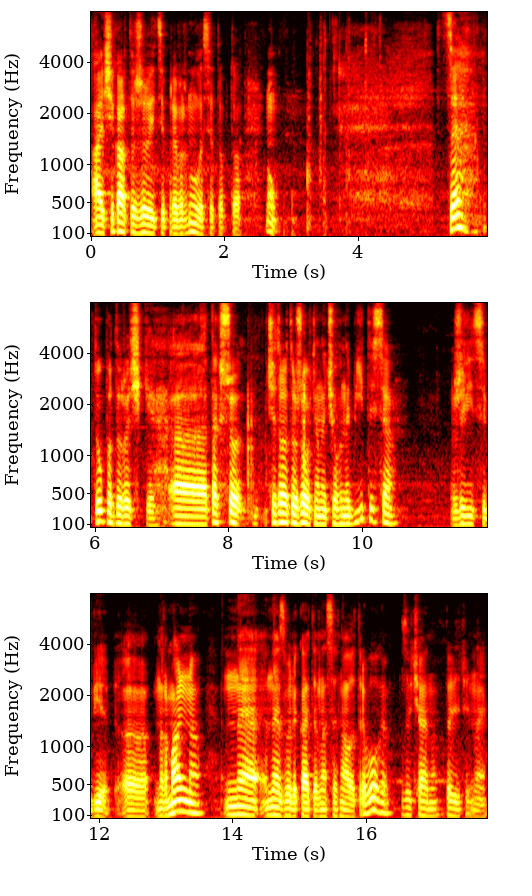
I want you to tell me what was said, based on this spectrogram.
А ще карта жриці привернулася, тобто, ну. Це тупо дурачки. Е, так що 4 жовтня нічого не бійтеся, живіть собі е, нормально, не, не зволікайте на сигнали тривоги, звичайно, повітряної.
